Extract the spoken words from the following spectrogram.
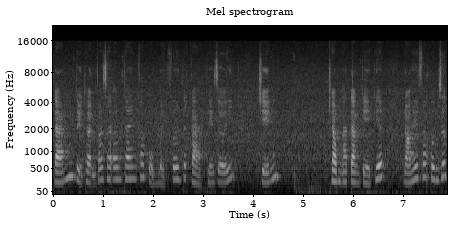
8. Tùy thuận phát ra âm thanh khắp cùng mười phương tất cả thế giới. 9. Trong A Tăng kỳ kiếp, nói pháp không dứt.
